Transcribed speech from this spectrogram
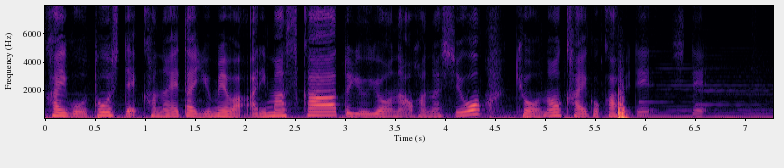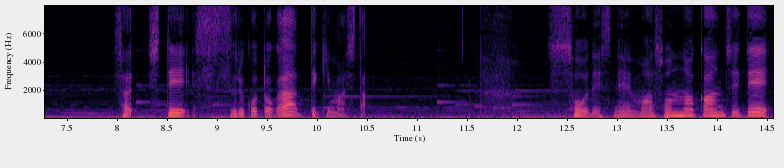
介護を通して叶えた夢はありますか？というようなお話を今日の介護カフェでしてさしてすることができました。そうですね。まあそんな感じで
